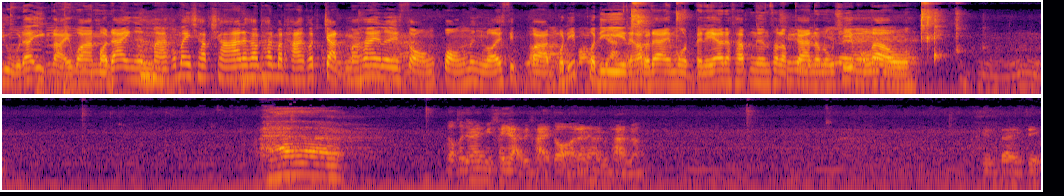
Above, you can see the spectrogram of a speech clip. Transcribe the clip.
อยู่ได้อีกหลายวัน พอได้เงินมาก็ไม่ชักช้านะครับ ท่านประธานเขาจัดมาให้เลย 2ป๋อง 110 บาทพอดีพอดีนะครับก็ได้หมดไปแล้วนะครับ เงินสำหรับการดำรงชีพของเราเราก็จะได้มีขยะไปขายต่อแล้วนะท่านประธานเนาะชื่นใจจริง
